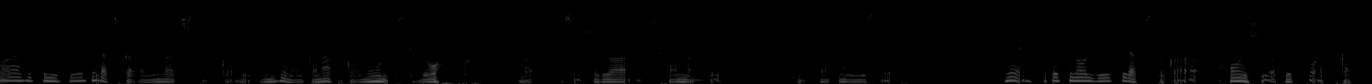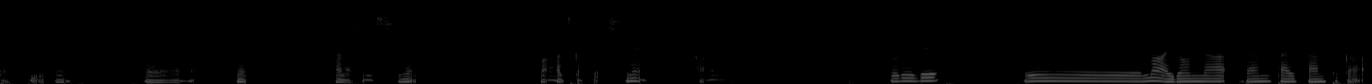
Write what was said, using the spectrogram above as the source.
は別に12月から2月とかでいいんじゃないかなとか思うんですけど まあそ、それは主観なんで、まあなんでもいいんですけど、ね、今年の11月とか本州は結構暑かったっていうね、えー、ね、話ですしね。まあ暑かったですしね。はい。それで、えー、まあいろんな団体さんとか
